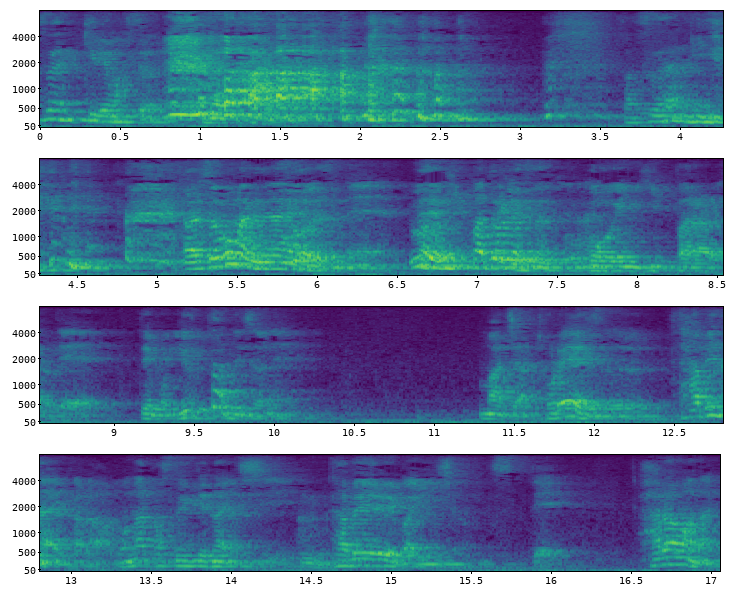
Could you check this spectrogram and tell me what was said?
すがにキレますよね。さすがに。あそこまでない。そうですね。腕を引っ張ってくるとりあえず強引に引っ張られて。でも言ったんですよね。まあじゃあとりあえず食べないからお腹空いてないし、うん。食べれればいいじゃんっつって。払わないよ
